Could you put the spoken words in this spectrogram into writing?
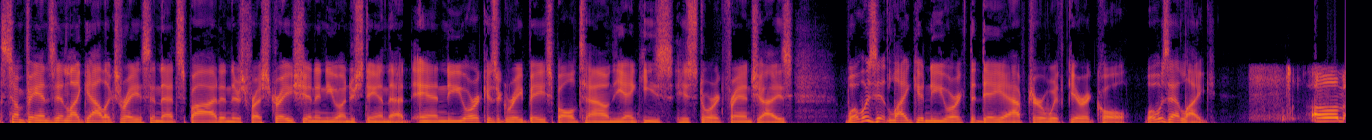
some fans in like Alex Reyes in that spot, and there's frustration, and you understand that. And New York is a great baseball town, the Yankees' historic franchise. What was it like in New York the day after with Gerrit Cole? What was that like? Um,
